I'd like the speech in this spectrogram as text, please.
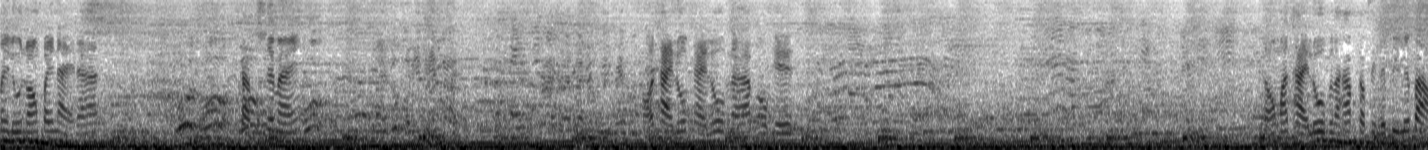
ไม่รู้น้องไปไหนนะฮะกลับใช่ไหมขอถ่ายรูปถ่ายรูปนะครับ โอเค น้องมาถ่ายรูปนะครับ กับศิลปินหรือเปล่า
